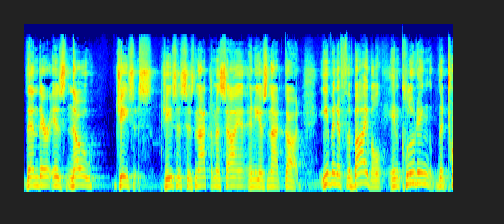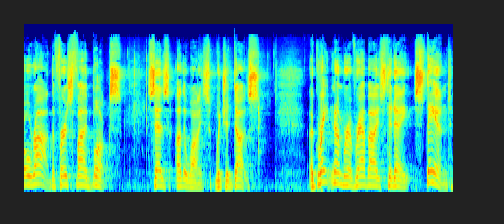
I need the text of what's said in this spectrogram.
then there is no Jesus. Jesus is not the Messiah and he is not God. Even if the Bible, including the Torah, the first five books, says otherwise, which it does. A great number of rabbis today stand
